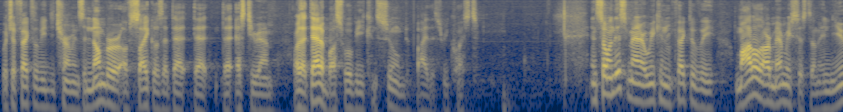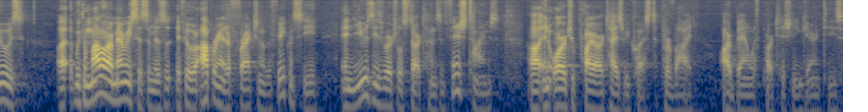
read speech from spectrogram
which effectively determines the number of cycles that that, that, that SDRAM or that data bus will be consumed by this request. And so in this manner, we can effectively model our memory system and use, uh, we can model our memory system as if it were operating at a fraction of the frequency and use these virtual start times and finish times uh, in order to prioritize requests to provide our bandwidth partitioning guarantees.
